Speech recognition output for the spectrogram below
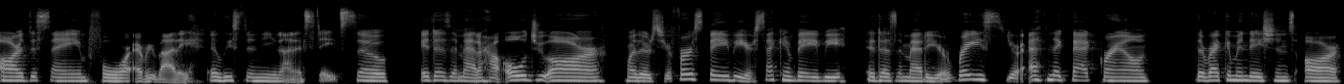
are the same for everybody, at least in the United States. So it doesn't matter how old you are, whether it's your first baby, your second baby. It doesn't matter your race, your ethnic background. The recommendations are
